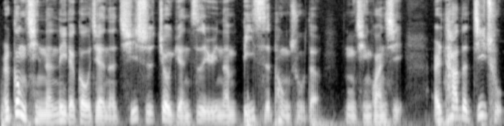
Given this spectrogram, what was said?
而共情能力的构建呢，其实就源自于能彼此碰触的母亲关系，而它的基础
